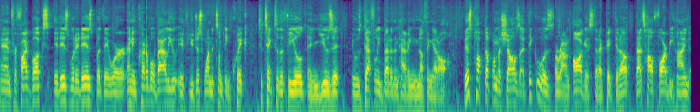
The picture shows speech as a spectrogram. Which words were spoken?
and for five bucks, it is what it is, but they were an incredible value if you just wanted something quick to take to the field and use it. It was definitely better than having nothing at all. This popped up on the shelves, I think it was around August that I picked it up. That's how far behind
